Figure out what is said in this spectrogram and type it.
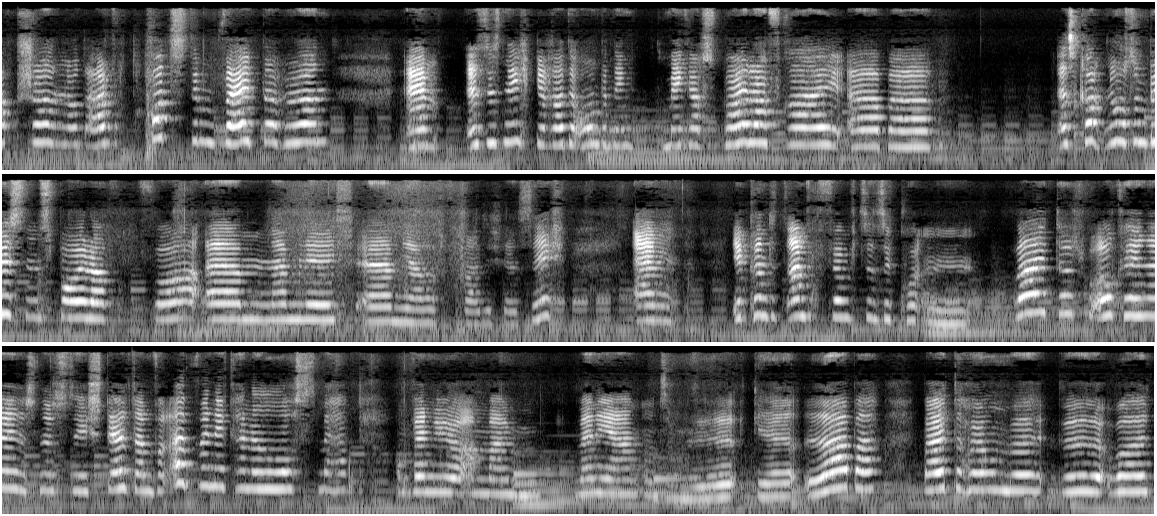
abschalten oder einfach trotzdem weiterhören. Ähm, es ist nicht gerade unbedingt mega spoilerfrei, aber es kommt nur so ein bisschen Spoiler vor. Ähm, nämlich, ähm, ja, das verrate ich jetzt nicht. Ähm, ihr könnt jetzt einfach 15 Sekunden weiter. Okay, nein, das nützt nicht. Stellt einfach ab, wenn ihr keine Lust mehr habt. Und wenn ihr an meinem, wenn ihr an unserem Gelaber weiterhören wollt,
